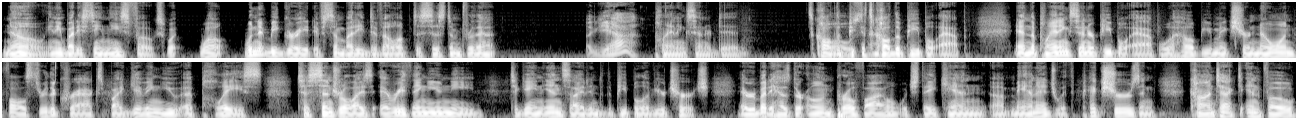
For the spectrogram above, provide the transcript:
No, anybody seen these folks? What well, wouldn't it be great if somebody developed a system for that? Yeah. Planning Center did. It's called Oh, the it's called the People app. And the Planning Center People app will help you make sure no one falls through the cracks by giving you a place to centralize everything you need to gain insight into the people of your church. Everybody has their own profile which they can uh, manage with pictures and contact info,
